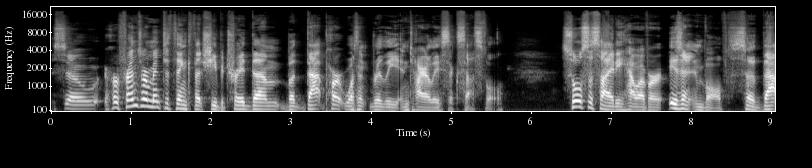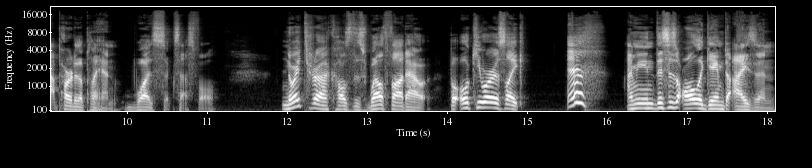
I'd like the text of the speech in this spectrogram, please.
So her friends were meant to think that she betrayed them, but that part wasn't really entirely successful. Soul Society, however, isn't involved, so that part of the plan was successful. Nnoitra calls this well thought out, but Ulquiorra is like, eh. I mean, this is all a game to Aizen.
